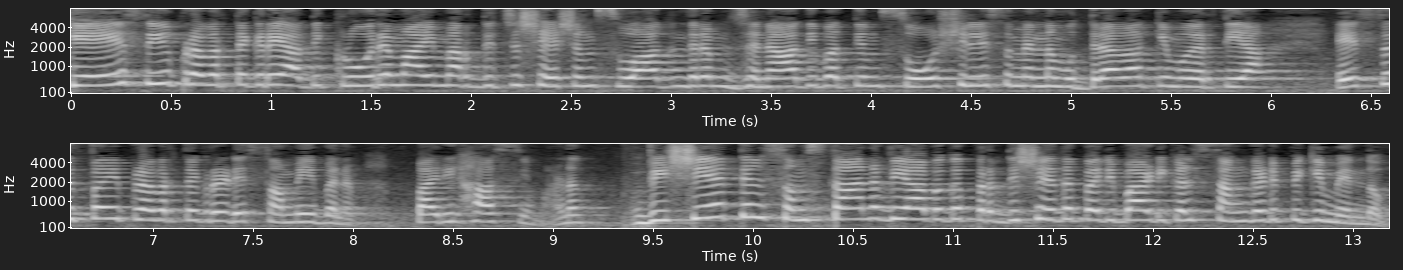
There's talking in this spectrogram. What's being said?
കെ എസ് യു പ്രവർത്തകരെ അതിക്രൂരമായി മർദ്ദിച്ച ശേഷം സ്വാതന്ത്ര്യം ജനാധിപത്യം സോഷ്യലിസം എന്ന മുദ്രാവാക്യം ഉയർത്തിയ എസ് എഫ് ഐ പ്രവർത്തകരുടെ സമീപനം പരിഹാസ്യമാണ്. വിഷയത്തിൽ സംസ്ഥാന വ്യാപക പ്രതിഷേധ പരിപാടികൾ സംഘടിപ്പിക്കുമെന്നും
